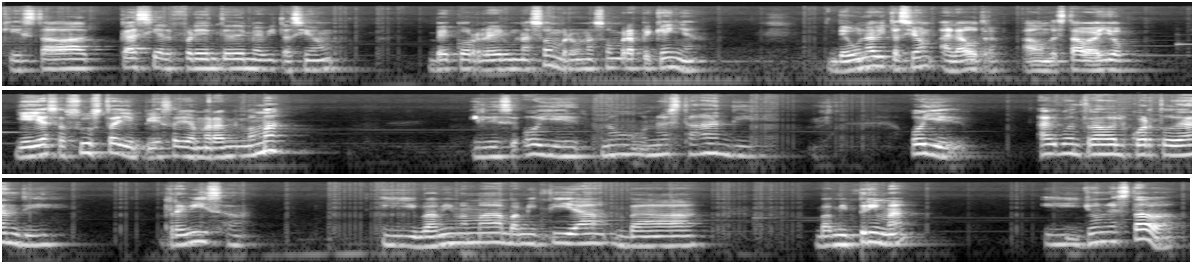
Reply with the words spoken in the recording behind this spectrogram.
que estaba casi al frente de mi habitación, ve correr una sombra, una sombra pequeña, de una habitación a la otra, a donde estaba yo. Y ella se asusta y empieza a llamar a mi mamá. Y le dice, oye, no, no está Andy. Oye, algo ha entrado al cuarto de Andy. Revisa. Y va mi mamá, va mi tía, va, va mi prima. Y yo no estaba.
